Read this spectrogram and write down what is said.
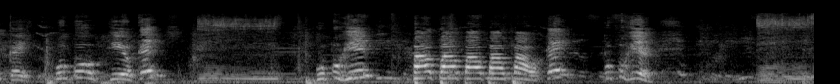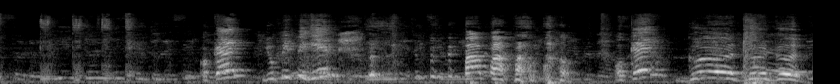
Okay. Whoop whoop here, okay? Whoop whoop here. Pow pow pow pow pow, okay? Whoop whoop here. Okay? You pee pee here. Pow pow pow pow. Okay? Good,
